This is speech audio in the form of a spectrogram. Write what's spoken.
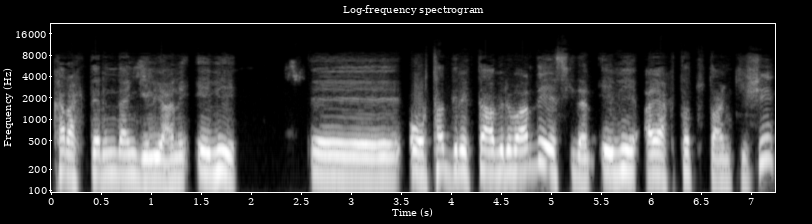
karakterinden geliyor. Hani evi e, orta direk tabiri vardı ya eskiden evi ayakta tutan kişi.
